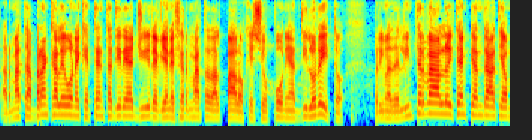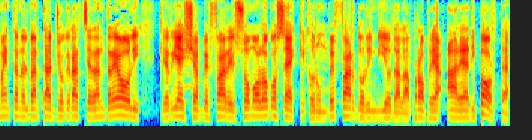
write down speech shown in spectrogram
L'armata Brancaleone che tenta di reagire viene fermata dal palo che si oppone a Di Loreto. Prima dell'intervallo i tempi andati aumentano il vantaggio grazie ad Andreoli che riesce a beffare il suo omologo Sec con un beffardo rinvio dalla propria area di porta.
